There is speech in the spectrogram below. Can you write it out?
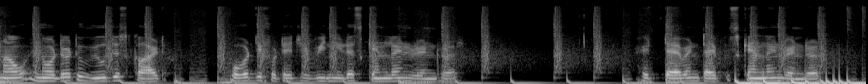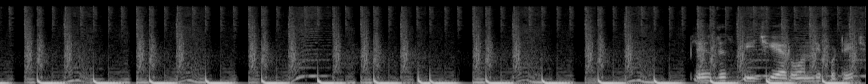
Now in order to view this card over the footage we need a scanline renderer. Hit tab and type scanline renderer. Place this BG arrow on the footage.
